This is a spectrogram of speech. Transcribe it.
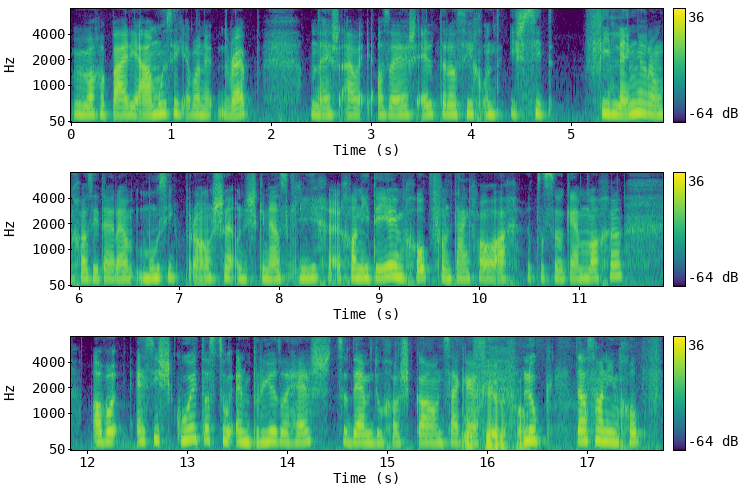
wir machen beide auch Musik, aber nicht Rap. Und er ist, auch, also er ist älter als ich und ist seit viel länger in quasi dieser Musikbranche und ist genau das Gleiche. Ich habe Ideen im Kopf und denke, oh, ich würde das so gerne machen. Aber es ist gut, dass du einen Bruder hast, zu dem du kannst gehen und sagen, Auf jeden Fall. «Schau, das habe ich im Kopf,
